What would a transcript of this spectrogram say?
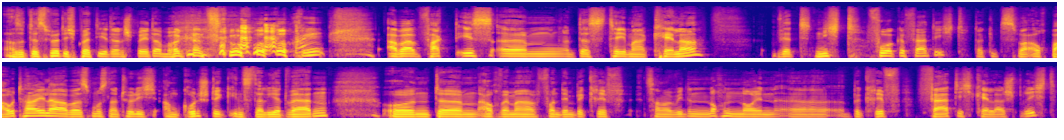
Also das würde ich bei dir dann später mal ganz suchen. Aber Fakt ist, ähm, das Thema Keller wird nicht vorgefertigt. Da gibt es zwar auch Bauteile, aber es muss natürlich am Grundstück installiert werden. Und ähm, auch wenn man von dem Begriff, jetzt haben wir wieder noch einen neuen äh, Begriff, Fertigkeller spricht,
